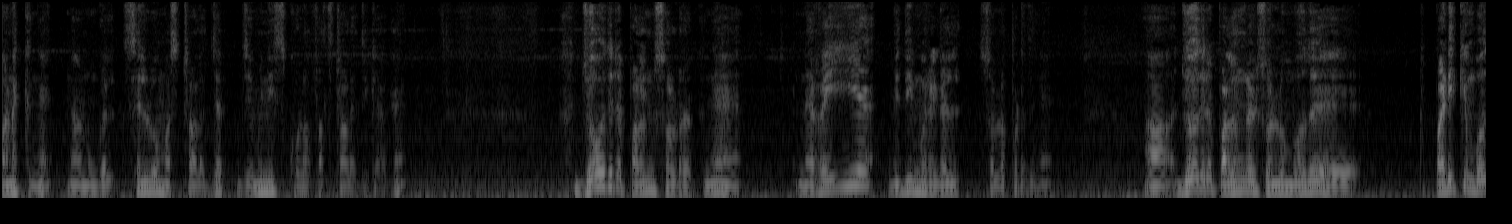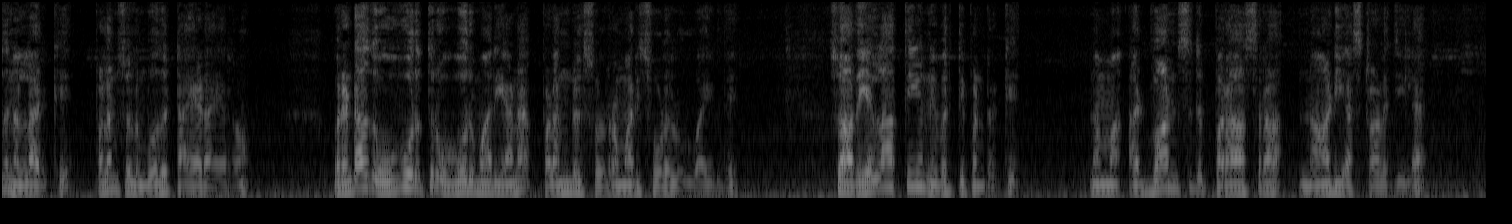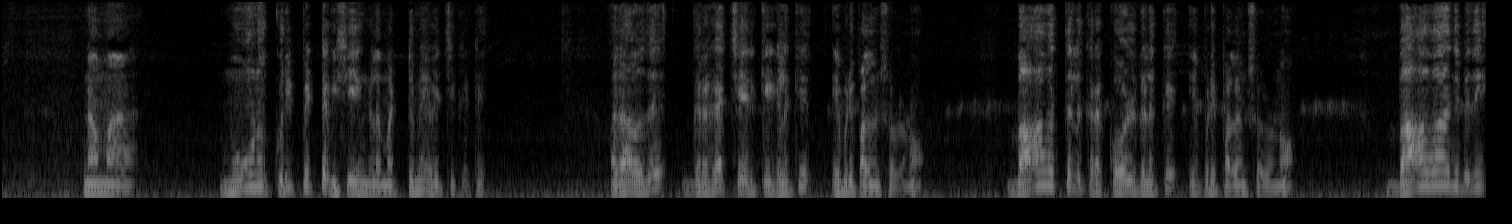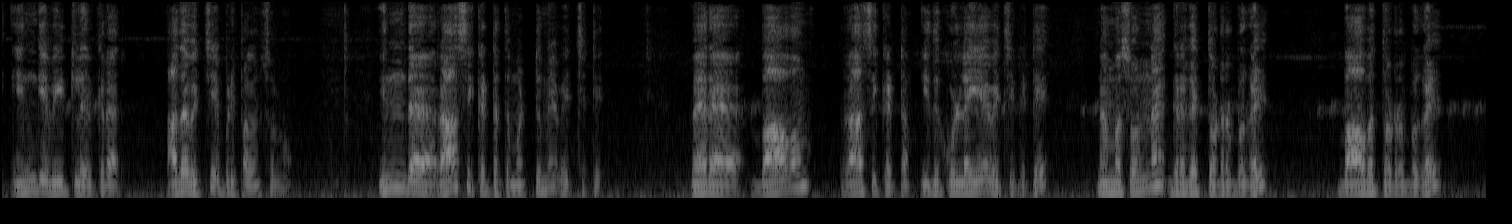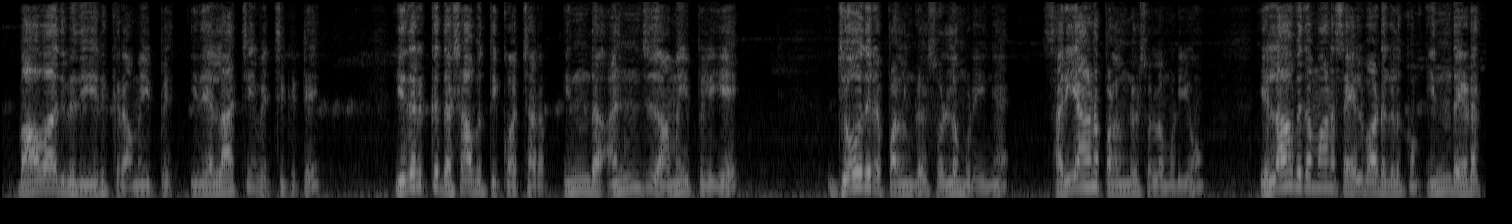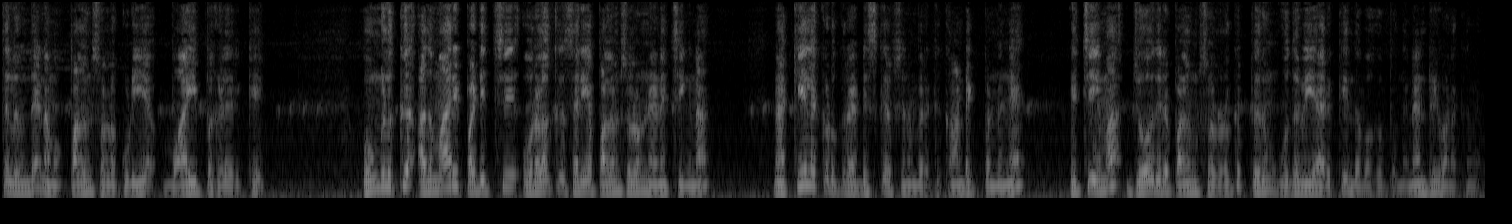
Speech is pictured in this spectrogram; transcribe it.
வணக்கங்க. நான் உங்கள் Selvam astrologer Gemini school of அஸ்ட்ராலஜிக்காக ஜோதிட பலன் சொல்கிறதுக்குங்க நிறைய விதிமுறைகள் சொல்லப்படுதுங்க. ஜோதிட பலன்கள் சொல்லும்போது படிக்கும்போது நல்லா இருக்கு. பலன் சொல்லும்போது டயர்டாயிடுறோம் ரெண்டாவது ஒவ்வொருத்தரும் ஒவ்வொரு மாதிரியான பலன்கள் சொல்கிற மாதிரி சூழல் உருவாயிடுது. ஸோ அதை எல்லாத்தையும் நிவர்த்தி பண்ணுறக்கு நம்ம அட்வான்ஸ்டு பராசரா நாடி அஸ்ட்ராலஜியில் நம்ம மூணு குறிப்பிட்ட விஷயங்களை மட்டுமே வச்சுக்கிட்டு அதாவது கிரக சேர்க்கைகளுக்கு எப்படி பலன் சொல்லணும்? பாவத்தில் இருக்கிற கோள்களுக்கு எப்படி பலன் சொல்லணும்? பாவாதிபதி எங்க வீட்டில் இருக்கிறார்? அதை வச்சு எப்படி பலன் சொல்லணும்? இந்த ராசி கட்டத்தை மட்டுமே வச்சுட்டு வேற பாவம் ராசி கட்டம் இதுக்குள்ளேயே வச்சுக்கிட்டு நம்ம சொன்ன கிரக தொடர்புகள் பாவ தொடர்புகள் பாவாதிபதி இருக்கிற அமைப்பு இது எல்லாத்தையும் வச்சுக்கிட்டு இதற்கு தசாபுத்தி கோச்சாரம். இந்த அஞ்சு அமைப்பிலேயே ஜோதிட பலன்கள் சொல்ல முடியுங்க. சரியான பலன்கள் சொல்ல முடியும். எல்லா விதமான செயல்பாடுகளுக்கும் இந்த இடத்திலிருந்தே நமக்கு பலன் சொல்லக்கூடிய வாய்ப்புகள் இருக்கு. உங்களுக்கு அது மாதிரி படிச்சு ஓரளவுக்கு சரியா பலன் சொல்லணும்னு நினைச்சீங்கன்னா நான் கீழே கொடுக்குற டிஸ்கிரிப்ஷன் நம்பருக்கு காண்டாக்ட் பண்ணுங்க. நிச்சயமா ஜோதிட பலன் சொல்றதுக்கு பெரும் உதவியா இருக்கு இந்த வகுப்புங்க. நன்றி வணக்கங்க.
